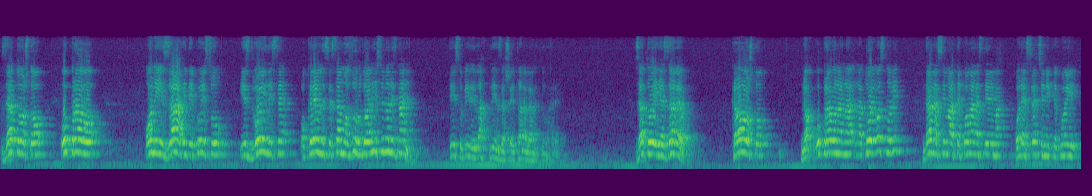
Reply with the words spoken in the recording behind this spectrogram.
Zato što upravo oni zahidi koji su izdvojili se, okrenuli se samo zuhdu, a nisu imali znanja. Ti su bili lah plin za šeitana lanetulare. Zato je zaveo. Kao što na, upravo na, na, na toj osnovi danas imate po manastirima one svećenike koji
